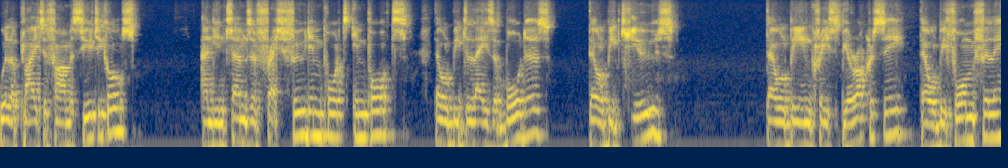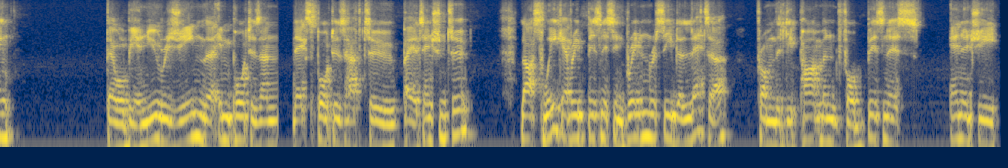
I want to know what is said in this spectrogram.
will apply to pharmaceuticals. And in terms of fresh food import, imports, there will be delays at borders, there will be queues, there will be increased bureaucracy, there will be form filling, there will be a new regime that importers and exporters have to pay attention to. Last week, every business in Britain received a letter from the Department for Business, Energy,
